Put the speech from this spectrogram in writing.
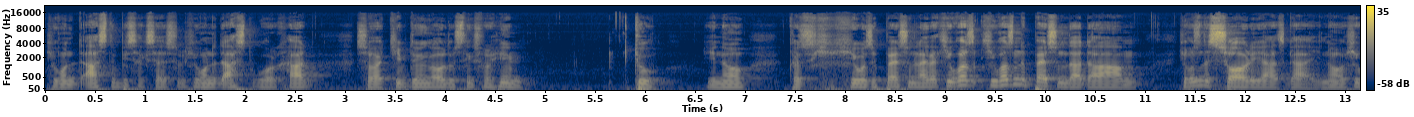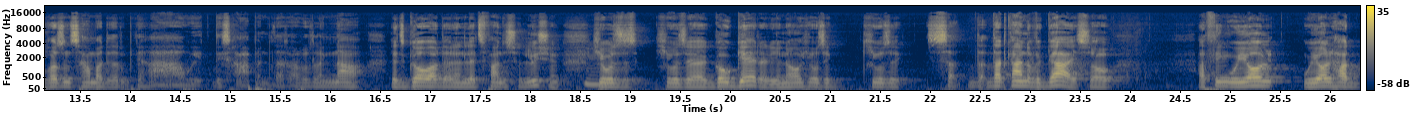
He wanted us to be successful. He wanted us to work hard. So I keep doing all those things for him too, you know, because he, was a person like that. He was he wasn't a person that um, he wasn't a sorry ass guy, you know. He wasn't somebody that would be ah, wait, this happened. That I was like, nah, let's go out there and let's find a solution. He was he was a go getter, you know. He was a he was a that, that kind of a guy. So I think we all we all had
